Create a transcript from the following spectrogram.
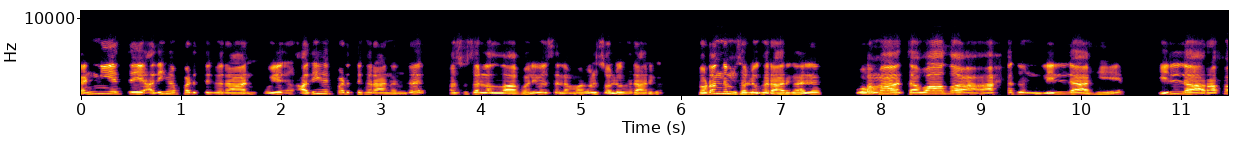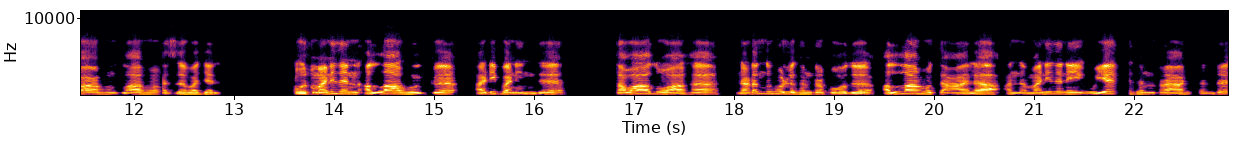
கண்ணியத்தை அதிகப்படுத்துகிறான் உயர் அதிகப்படுத்துகிறான் என்று அசுசல்லாஹு அலிவசல்லம் அவர்கள் சொல்லுகிறார்கள். தொடர்ந்தும் சொல்லுகிறார்கள். ஒமா தவாதா அஹதுன் லில்லாஹி இல்லா ரஃபாஹு அல்லாஹு ஒரு மனிதன் அல்லாஹுக்கு அடிபணிந்து தவாதுவாக நடந்து கொள்ளுகின்ற போது அல்லாஹு தாலா அந்த மனிதனை உயர்கின்றான் என்று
